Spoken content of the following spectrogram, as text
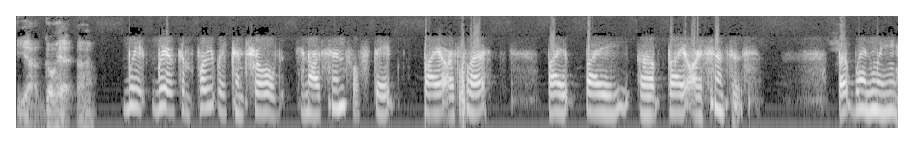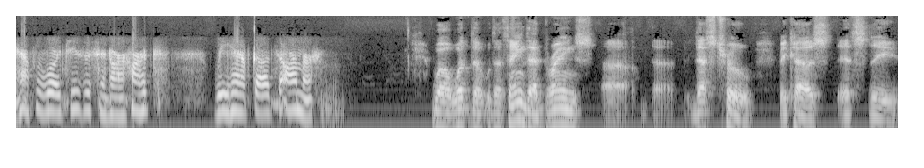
Yeah, go ahead. Uh-huh. we we're completely controlled in our sinful state by our flesh, by by uh, by our senses. But when we have the Lord Jesus in our hearts, we have God's armor. Well, what the the thing that brings uh, uh, that's true because it's the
